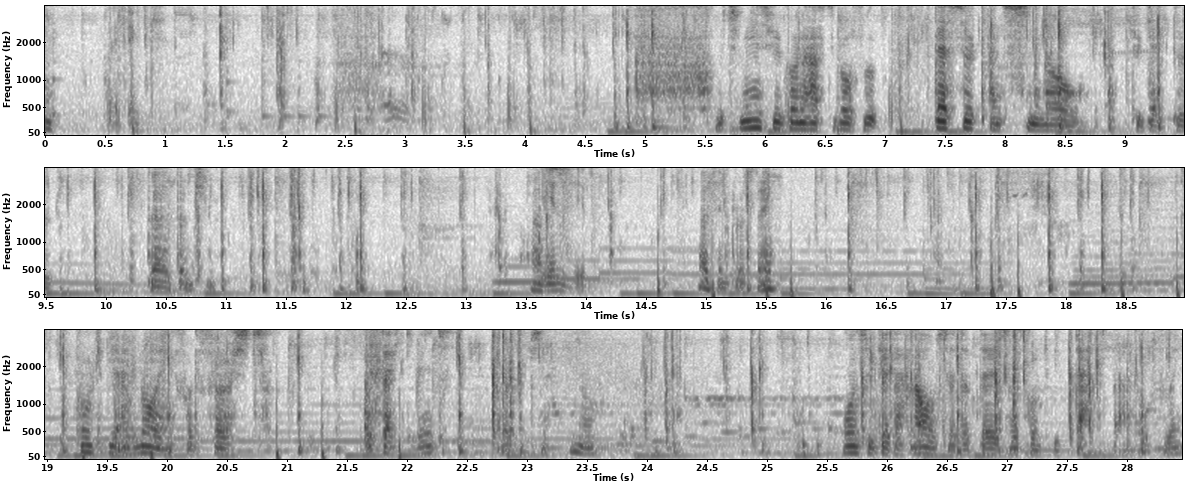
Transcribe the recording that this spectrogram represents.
I think. Which means we're gonna have to go through desert and snow to get to the dungeon. That's, Indeed. that's interesting. Going to be annoying for the first decade, but you know. Once you get a house set up there, it's not going to be that bad, hopefully.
